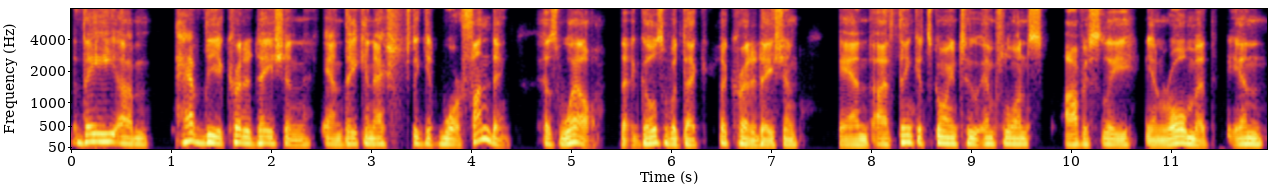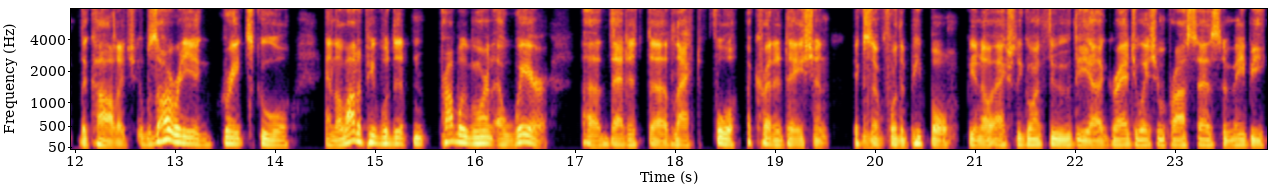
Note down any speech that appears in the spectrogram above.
they um, have the accreditation and they can actually get more funding as well that goes with that accreditation, and I think it's going to influence obviously enrollment in the college. It was already a great school, and a lot of people didn't probably weren't aware uh, that it uh, lacked full accreditation except for the people, you know, actually going through the uh, graduation process and maybe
